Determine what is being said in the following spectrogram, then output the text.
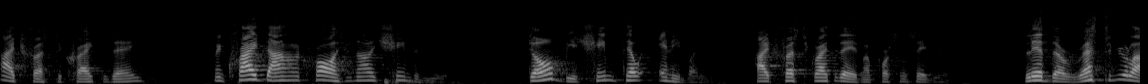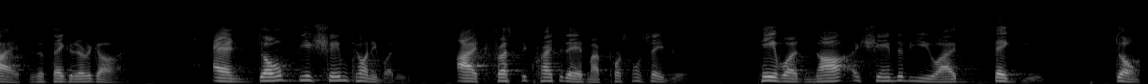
I trust trusted Christ today. When Christ died on the cross, he was not ashamed of you. Don't be ashamed to tell anybody, I trust trusted Christ today as my personal Savior. Live the rest of your life as a thank you letter to God. And don't be ashamed to anybody, I trusted Christ today as my personal Savior. He was not ashamed of you. I beg you don't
